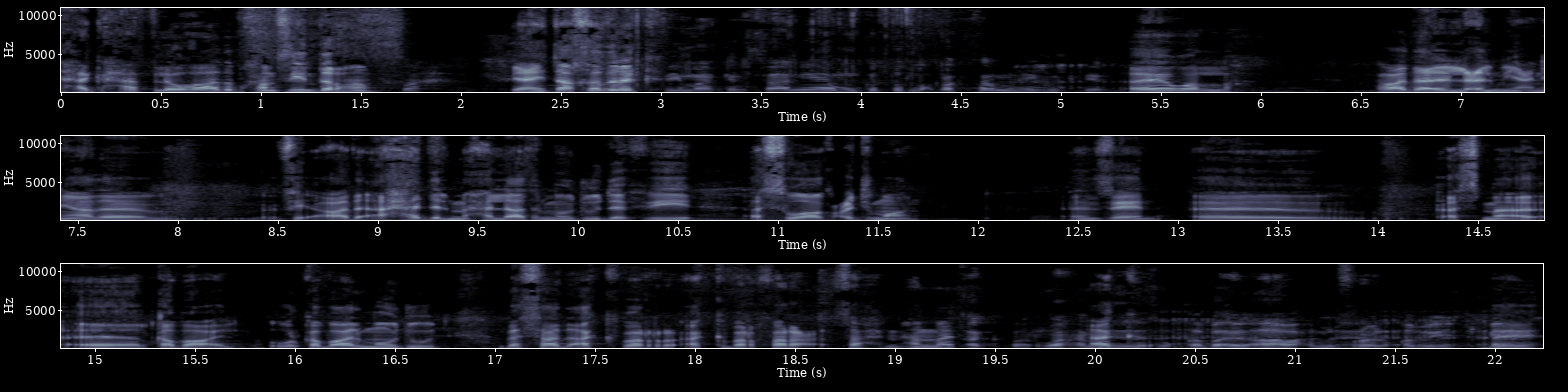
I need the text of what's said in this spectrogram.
حق حفلة وهذا ب 50 درهم. صح. يعني تأخذ لك في أماكن ثانية ممكن تطلع بأكثر من هيك بكثير. إي والله. هذا العلم يعني هذا في هذا أحد المحلات الموجودة في أسواق عجمان. إنزين؟ أه أسماء أه القبائل. والقبائل موجود بس هذا أكبر أكبر فرع صح محمد؟ أكبر واحد أك- من القبائل آه واحد من فروع القبائل. إيه.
